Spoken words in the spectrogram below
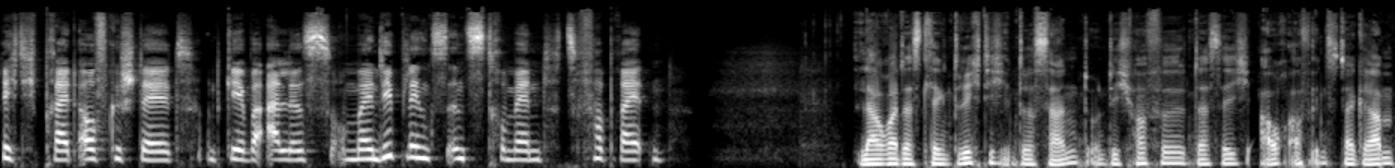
richtig breit aufgestellt und gebe alles, um mein Lieblingsinstrument zu verbreiten. Laura, das klingt richtig interessant und ich hoffe, dass ich auch auf Instagram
